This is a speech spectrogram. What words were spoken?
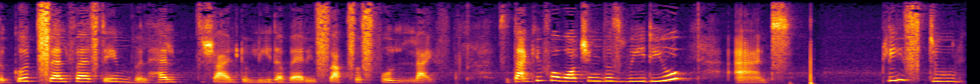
the good self-esteem will help the child to lead a very successful life so thank you for watching this video and please do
